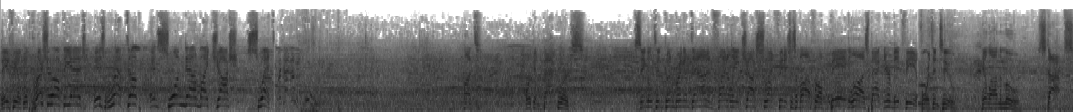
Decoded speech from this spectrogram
Mayfield with pressure off the edge is wrapped up and swung down by Josh Sweat. Hunt working backwards. Singleton couldn't bring him down, and finally Josh Sweat finishes him off for a big loss back near midfield. Fourth and two. Hill on the move. Stops.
